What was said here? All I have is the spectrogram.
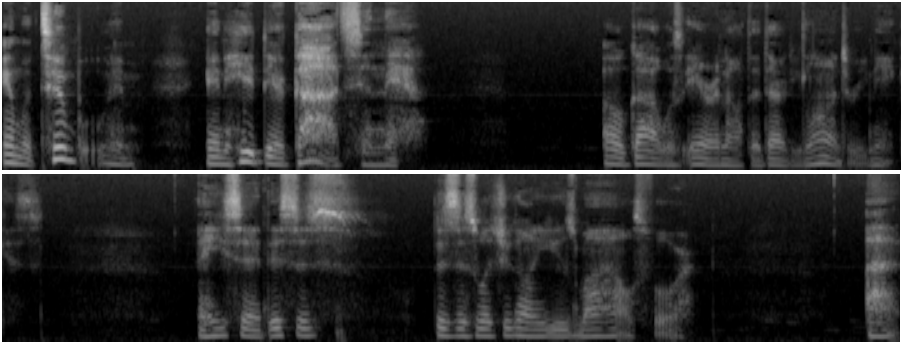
in the temple and, and hid their gods in there. Oh, God was airing out the dirty laundry, niggas. And he said, This is this is what you're gonna use my house for. I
